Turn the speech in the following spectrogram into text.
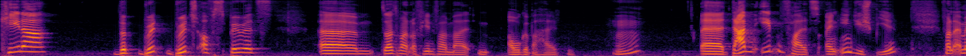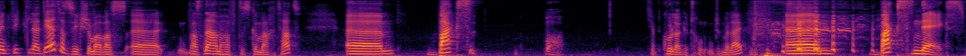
Kena, The Bridge of Spirits, ähm, sollte man auf jeden Fall mal im Auge behalten. Mhm. Äh, dann ebenfalls ein Indie-Spiel von einem Entwickler, der tatsächlich schon mal was, äh, was Namhaftes gemacht hat. Ähm, Bugs. Boah. Ich habe Cola getrunken, tut mir leid. ähm, Bugsnacks.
